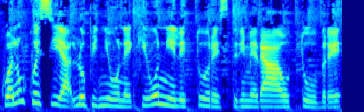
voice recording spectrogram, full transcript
Qualunque sia l'opinione che ogni elettore esprimerà a ottobre,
